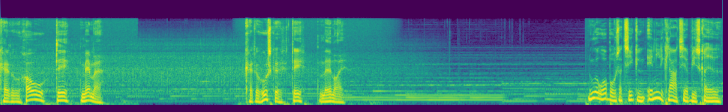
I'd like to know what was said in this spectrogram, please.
Kan du hove det med mig? Kan du huske det med mig? Nu er ordbogsartiklen endelig klar til at blive skrevet.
